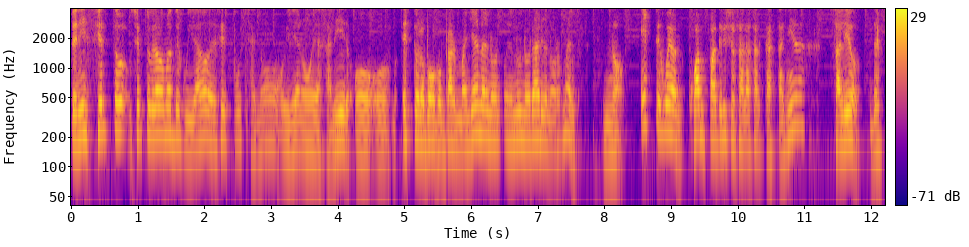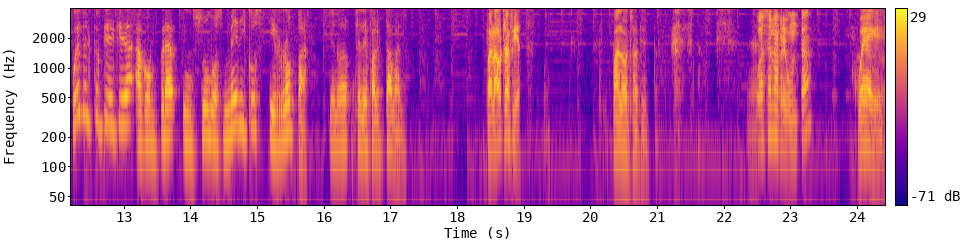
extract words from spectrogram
tenéis cierto, cierto grado más de cuidado de decir, pucha, no, hoy día no voy a salir, o, esto lo puedo comprar mañana en un, horario normal. No, este weón, Juan Patricio Salazar Castañeda, salió después del toque de queda a comprar insumos médicos y ropa que, no, que le faltaban. Para la otra fiesta. Para la otra fiesta. ¿Puedo hacer una pregunta? Juegue.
